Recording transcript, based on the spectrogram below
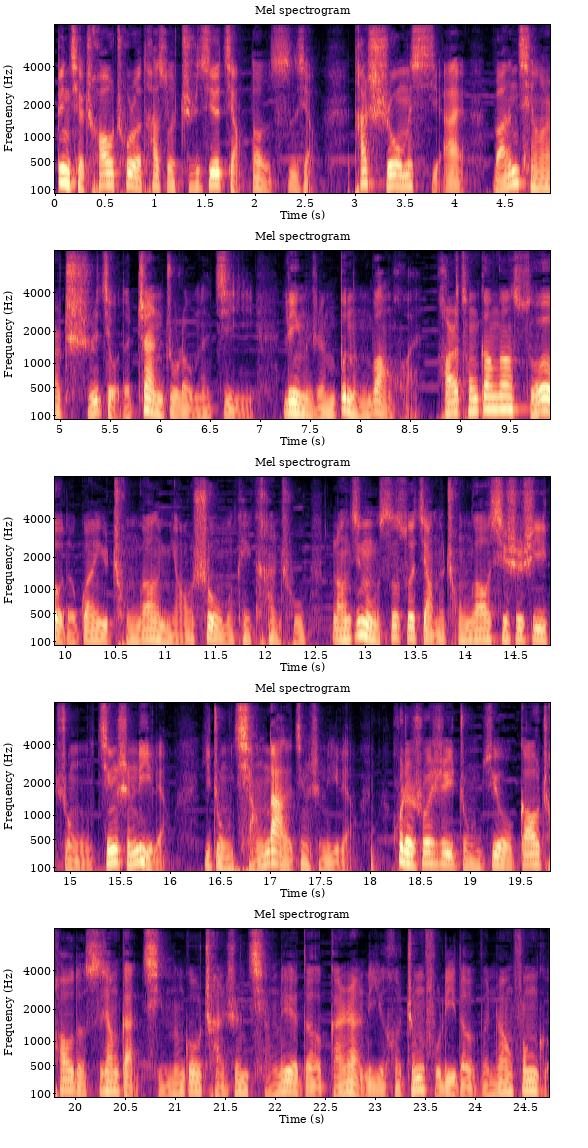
并且超出了他所直接讲到的思想。它使我们喜爱，顽强而持久地占住了我们的记忆，令人不能忘怀。好，而从刚刚所有的关于崇高的描述，我们可以看出，朗基努斯所讲的崇高，其实是一种精神力量，一种强大的精神力量，或者说是一种具有高超的思想感情，能够产生强烈的感染力和征服力的文章风格。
